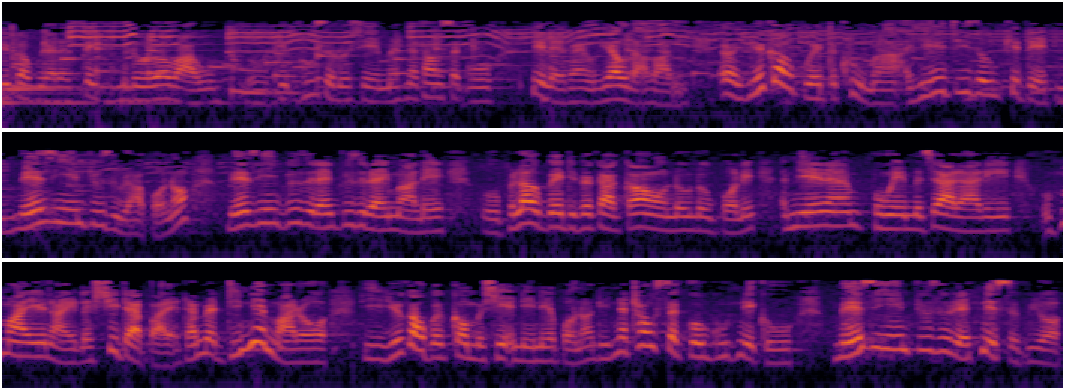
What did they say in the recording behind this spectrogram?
ွေးကောက်ပွဲကတော့ သိပ်မလိုတော့ပါဘူး။အခုဆိုရင် ၂၀၁၉ နှစ်လယ်ပိုင်းကို ရောက်လာပါပြီ။အဲဒီတော့ ရွေးကောက်ပွဲတခုမှာ အရေးကြီးဆုံးဖြစ်တဲ့ မဲစာရင်း ပြုစုတာ။မဲစာရင်း ပြုစုတိုင်းမှာလဲ ဘယ်လောက်ပဲ ဒီဘက်က ကောင်းအောင်လုပ်လုပ် အမြဲတမ်း ဘဝင်မကျတာတွေ၊မှားယွင်းတာတွေလည်းရှိတတ်ပါတယ်။ဒါပေမဲ့ ဒီနှစ်မှာတော့ ရွေးကောက်ပွဲကော်မရှင်အနေနဲ့ ၂၀၁၉ ခုနှစ်ကို မဲစာရင်းပြုစုတဲ့နှစ်ဆိုပြီးတော့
